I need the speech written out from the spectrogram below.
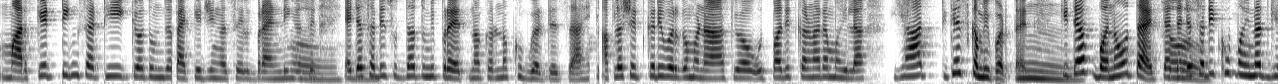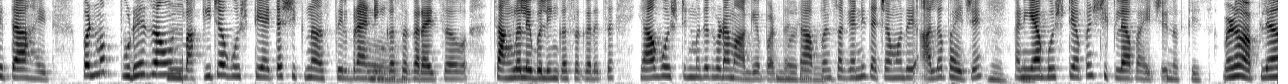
मार्केटिंगसाठी किंवा तुमचं पॅकेजिंग असेल ब्रँडिंग हो, असेल. याच्यासाठी सुद्धा तुम्ही प्रयत्न करणं खूप गरजेचं आहे. आपला शेतकरी वर्ग म्हणा किंवा उत्पादित करणाऱ्या महिला ह्या तिथेच कमी पडतायत. की त्या बनवतायत त्या हो. त्याच्यासाठी खूप मेहनत घेत आहेत. पण मग पुढे जाऊन बाकीच्या गोष्टी आहेत त्या शिकणं असतील ब्रँडिंग हो. कसं करायचं चांगलं लेबलिंग कसं करायचं ह्या गोष्टींमध्ये थोड्या मागे पडतात. तर. आपण सगळ्यांनी त्याच्यामध्ये आलं पाहिजे हं, आणि या गोष्टी आपण शिकल्या पाहिजे नक्कीच. मॅडम आपल्या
